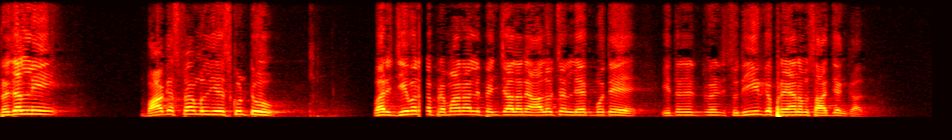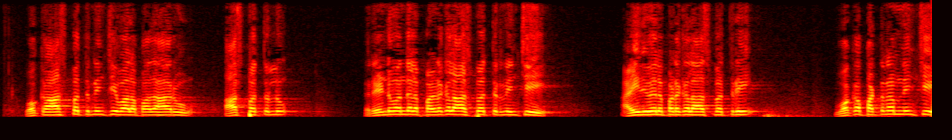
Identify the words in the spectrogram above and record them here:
ప్రజల్ని భాగస్వాములు చేసుకుంటూ వారి జీవన ప్రమాణాలను పెంచాలనే ఆలోచన లేకపోతే ఇతని సుదీర్ఘ ప్రయాణం సాధ్యం కాదు. ఒక ఆసుపత్రి నుంచి వాళ్ళ పదహారు ఆసుపత్రులు రెండు వందల పడకల ఆసుపత్రి నుంచి ఐదు వేల పడకల ఆసుపత్రి ఒక పట్టణం నుంచి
